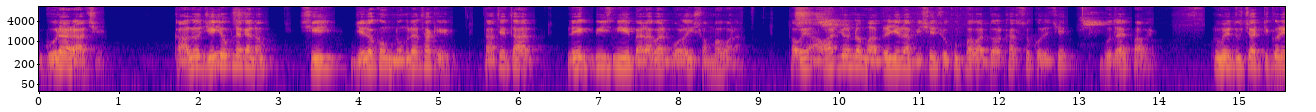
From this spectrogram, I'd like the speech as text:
গোড়ার আছে। কালো যেই হোক না কেন, সে যেরকম নোংরা থাকে, তাতে তার লেগ বীজ নিয়ে বেড়াবার বড়ই সম্ভাবনা। তবে আমার জন্য মাদ্রাজেরা বিশেষ হুকুম পাওয়ার দরখাস্ত করেছে, বোধহয় পাবে। ক্রমে দু চারটি করে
